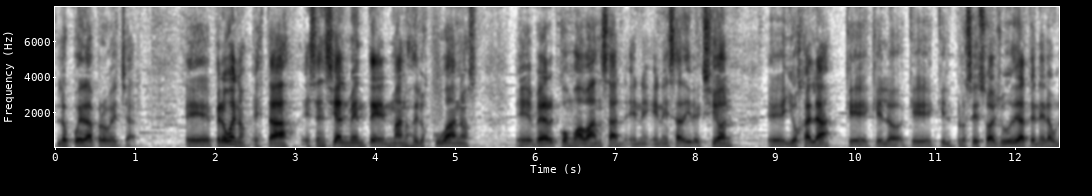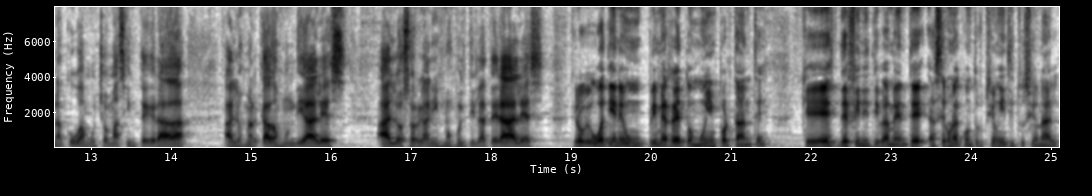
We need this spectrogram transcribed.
lo pueda aprovechar. Eh, pero bueno, está esencialmente en manos de los cubanos eh, ver cómo avanzan en, esa dirección eh, y ojalá que, el proceso ayude a tener a una Cuba mucho más integrada a los mercados mundiales, a los organismos multilaterales. Creo que Cuba tiene un primer reto muy importante que es definitivamente hacer una construcción institucional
